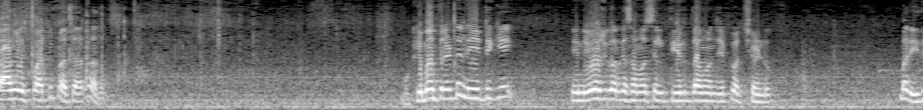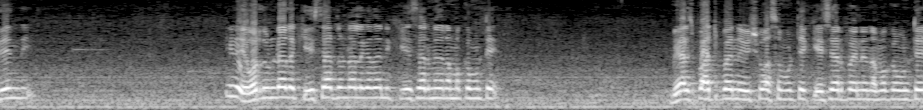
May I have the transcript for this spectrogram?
కాంగ్రెస్ పార్టీ ప్రచార రథం. ముఖ్యమంత్రి అంటే నీటికి నీ నియోజకవర్గ సమస్యలు తీరుద్దామని చెప్పి వచ్చిండు మరి ఇదేంది? ఇక్కడ ఎవరిది ఉండాలి? కేసీఆర్ది ఉండాలి కదా నీకు కేసీఆర్ మీద నమ్మకం ఉంటే. బీఆర్ఎస్ పార్టీ పైన విశ్వాసం ఉంటే కేసీఆర్ పైన నమ్మకం ఉంటే.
